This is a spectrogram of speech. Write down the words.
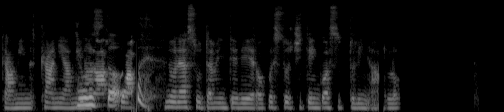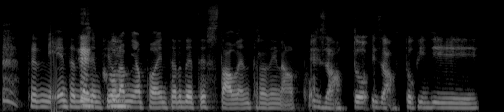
cani, cani amino l'acqua. Non è assolutamente vero, questo ci tengo a sottolinearlo. Per niente, ad ecco. esempio la mia pointer detestava entrare in acqua. Esatto, esatto, quindi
